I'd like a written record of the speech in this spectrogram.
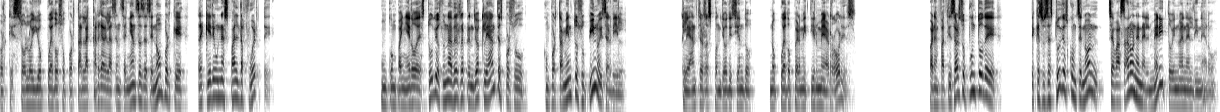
porque solo yo puedo soportar la carga de las enseñanzas de Zenón porque requiere una espalda fuerte. Un compañero de estudios una vez reprendió a Cleantes por su comportamiento supino y servil. Cleantes respondió diciendo, no puedo permitirme errores. Para enfatizar su punto de, que sus estudios con Zenón se basaron en el mérito y no en el dinero.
